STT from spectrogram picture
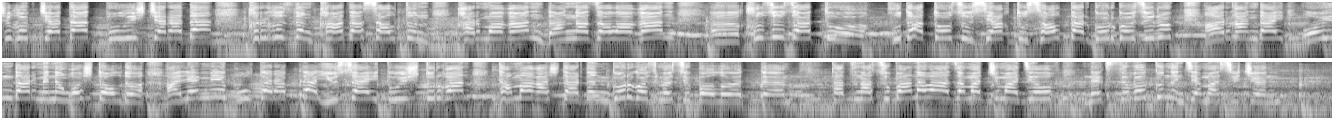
чыгып жатат. Бул иш чарада кыргыздын каада салтын кармаган даңазалаган э, кыз узатуу куда тосуу сыяктуу салттар көргөзүлүп ар кандай оюндар менен коштолду. Ал эми бул тарапта уюштурган тамак аштардын көргөзмөсү болуп өттү. Татына субанова азамат жумадилов next tv күнүн темасы үчүн.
